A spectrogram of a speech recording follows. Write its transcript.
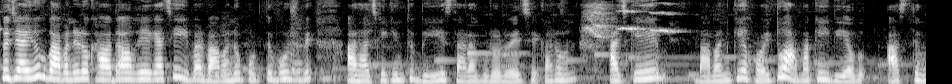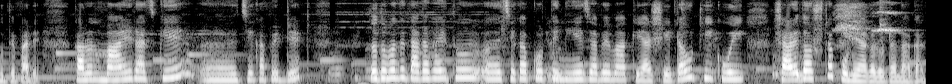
তো যাই হোক, বাবানেরও খাওয়া দাওয়া হয়ে গেছে, এবার বাবানও পড়তে বসবে। আর আজকে কিন্তু বেশ তাড়াহুড়ো রয়েছে, কারণ আজকে বাবানকে হয়তো আমাকেই দিয়ে আসতে হতে পারে। কারণ মায়ের আজকে চেক আপের ডেট তো তোমাদের দাদাভাই তো চেক আপ করতে নিয়ে যাবে মাকে আর সেটাও ঠিক ওই সাড়ে দশটা পনেরো এগারোটা নাগাদ।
